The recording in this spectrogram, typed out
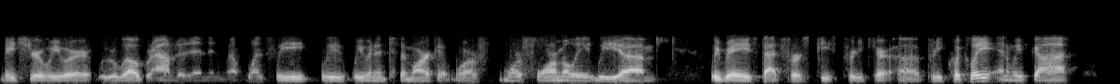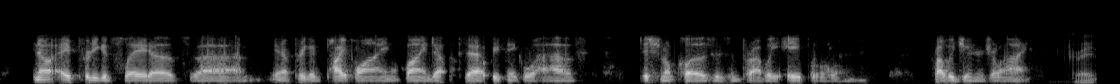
made sure we were we were well grounded. And then once we we, we went into the market more more formally, we um, we raised that first piece pretty uh, pretty quickly, and we've got you know a pretty good slate of uh, you know pretty good pipeline lined up that we think will have additional closes in probably April and probably June or July. Great,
